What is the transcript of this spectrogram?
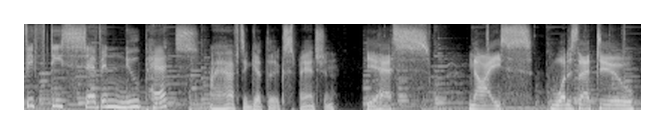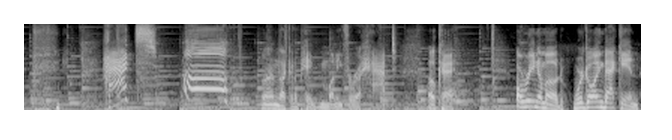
57 new pets. I have to get the expansion. Yes. Nice. What does that do? Hats? Oh! Well, I'm not gonna pay money for a hat. Okay. Arena mode. We're going back in.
